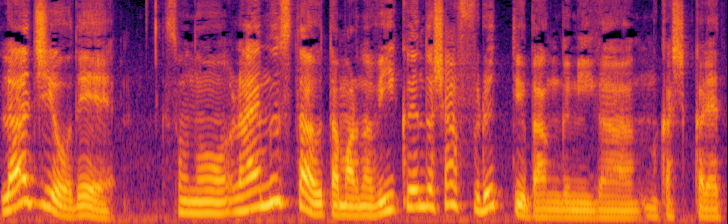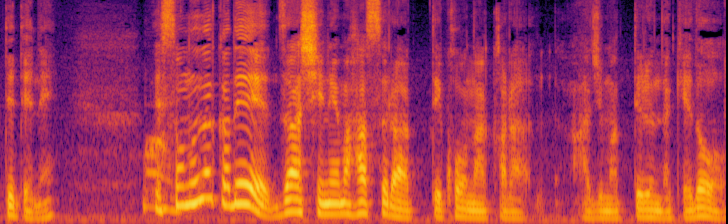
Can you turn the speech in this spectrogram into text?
う、ラジオで、その、ライムスター歌丸のウィークエンドシャッフルっていう番組が昔からやっててね。で、その中で、ザ・シネマ・ハスラーってコーナーから始まってるんだけど、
